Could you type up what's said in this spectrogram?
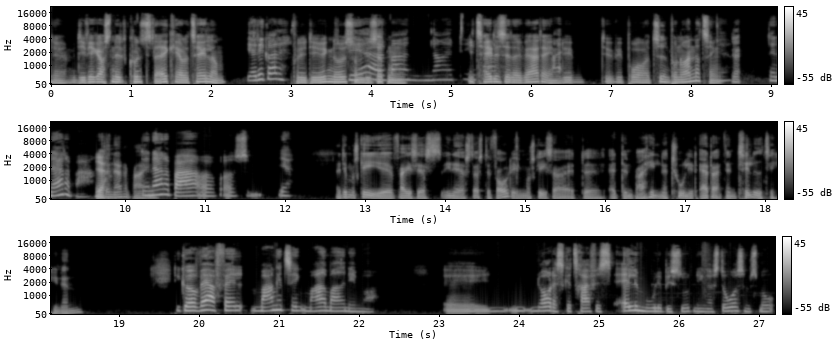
Ja, men det virker også sådan lidt kunstigt at ikke have at tale om, ja, det gør det. fordi det er jo ikke noget, Det som vi sådan bare, nej, det i tale sætter i hverdagen. Nej. Det, det, vi bruger tiden på nogle andre ting. Ja. Ja. den er der bare. Ja. Den er der bare. Den ja. er der bare, og, og som, ja, Er det måske øh, faktisk jeres, en af jeres største fordele, måske så, at, øh, at den bare helt naturligt er der, den tillid til hinanden? Det gør i hvert fald mange ting meget, meget nemmere. Øh, når der skal træffes alle mulige beslutninger, store som små.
